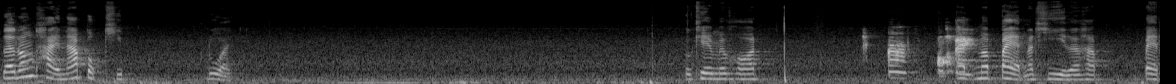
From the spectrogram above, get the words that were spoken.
แต่ต้องถ่ายหน้าปกคลิปด้วย โอเคไหมพอดอืมโอเค อัดมาแปดนาทีแล้วครับแปด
